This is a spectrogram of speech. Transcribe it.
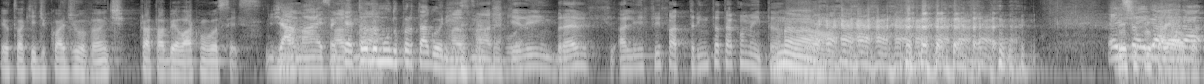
Eu tô aqui de coadjuvante para tabelar com vocês. Jamais, mas, aqui mas, é todo mundo protagonista. Mas, mas acho que ele em breve, ali FIFA 30 tá comentando. Não. É Deixa isso aí, galera.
